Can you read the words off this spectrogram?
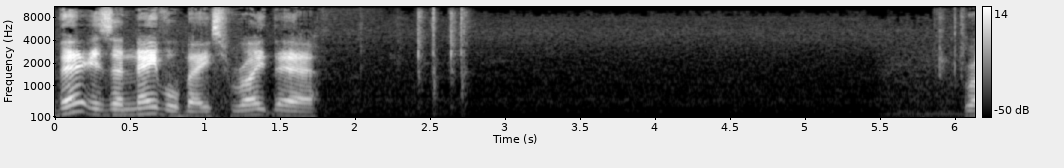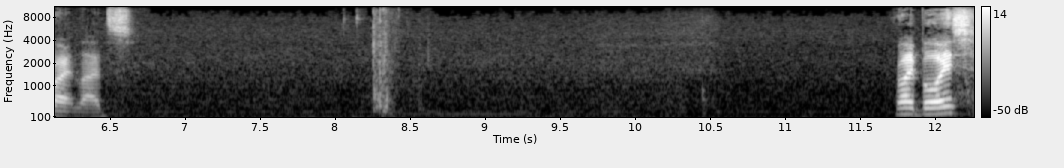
There is a naval base right there. Right, lads. Right, boys.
